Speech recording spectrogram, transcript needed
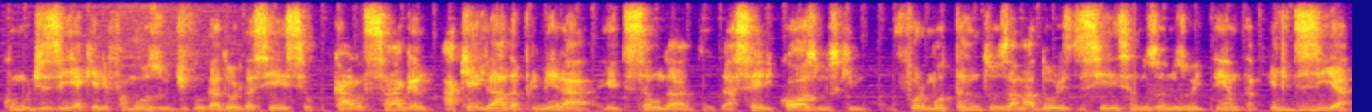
Como dizia aquele famoso famoso divulgador da ciência, o Carl Sagan, aquele lá da primeira edição da, da série Cosmos, que formou tantos amadores de ciência nos anos 80, ele dizia:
